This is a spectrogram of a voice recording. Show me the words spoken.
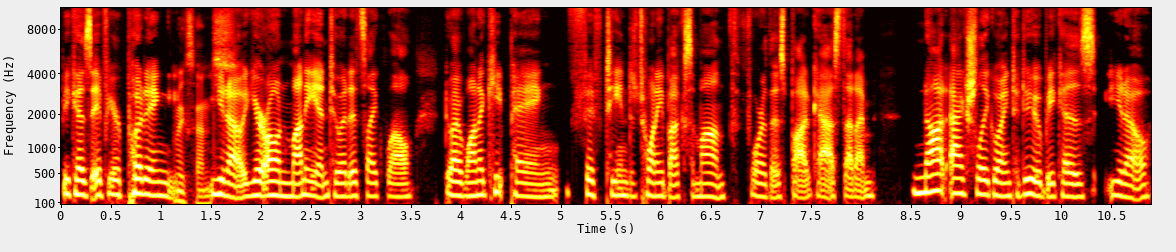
because if you're putting you know your own money into it it's like well do i want to keep paying 15 to 20 bucks a month for this podcast that i'm not actually going to do because you know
